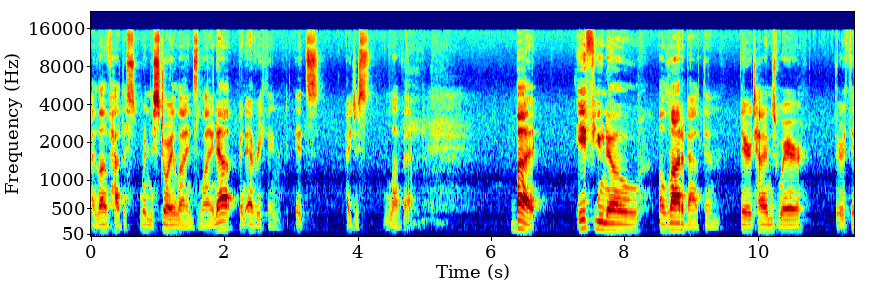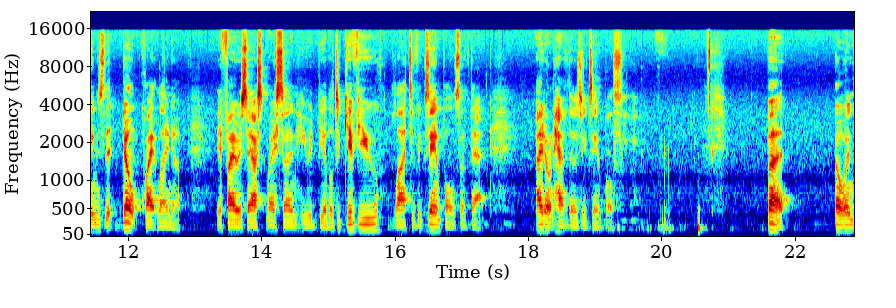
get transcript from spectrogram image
I love how this when the storylines line up and everything. It's I just love that. But if you know a lot about them, there are times where there are things that don't quite line up. If I was to ask my son, he would be able to give you lots of examples of that. I don't have those examples. But, oh, and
